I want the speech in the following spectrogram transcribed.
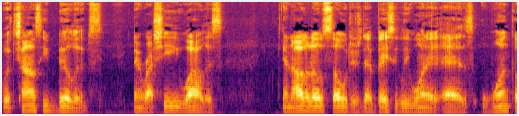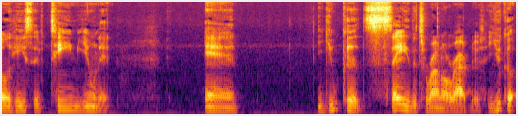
with Chauncey Billups and Rasheed Wallace and all of those soldiers that basically wanted as one cohesive team unit and you could say the Toronto Raptors. You could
